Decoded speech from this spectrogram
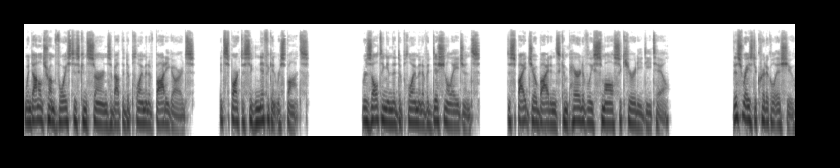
When Donald Trump voiced his concerns about the deployment of bodyguards, it sparked a significant response, resulting in the deployment of additional agents, despite Joe Biden's comparatively small security detail. This raised a critical issue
